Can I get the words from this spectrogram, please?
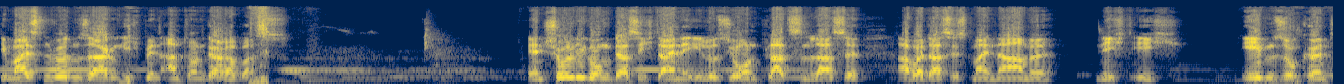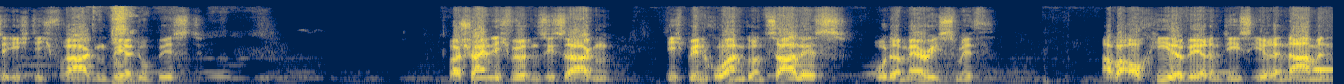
Die meisten würden sagen, ich bin Anton Garabas. Entschuldigung, dass ich deine Illusion platzen lasse, aber das ist mein Name, nicht ich. Ebenso könnte ich dich fragen, wer du bist. Wahrscheinlich würden sie sagen, ich bin Juan González oder Mary Smith. Aber auch hier wären dies ihre Namen,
